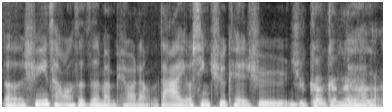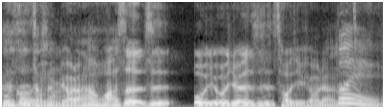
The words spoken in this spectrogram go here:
呃，薰衣草王蛇真的蛮漂亮的，大家有兴趣可以去去看看看它长，它对是长得很漂亮，它的花色是我我觉得是超级漂亮的那种。对，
